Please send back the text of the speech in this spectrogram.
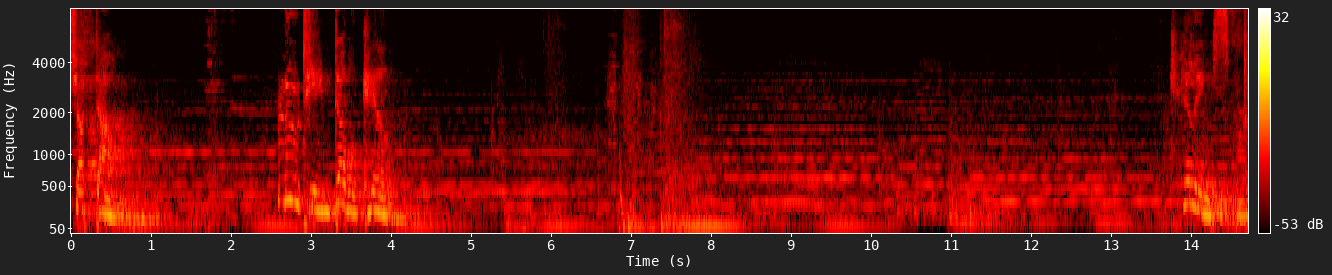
Shut down. Blue team double kill. Killing spree.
